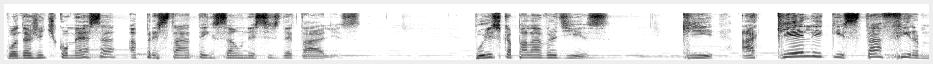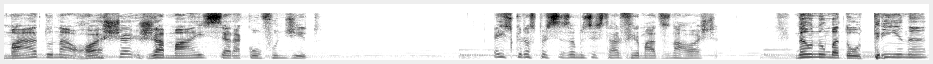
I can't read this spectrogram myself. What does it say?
Quando a gente começa a prestar atenção nesses detalhes. Por isso que a palavra diz que aquele que está firmado na rocha jamais será confundido. É isso que nós precisamos estar firmados na rocha. Não numa doutrina,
